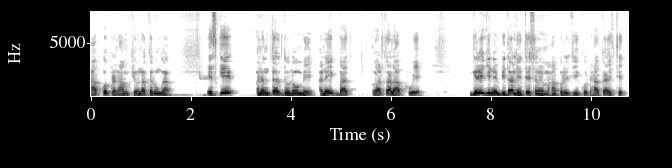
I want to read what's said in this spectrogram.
आपको प्रणाम क्यों न करूँगा? इसके अनंतर दोनों में अनेक बात वार्तालाप हुए। गिरिजी ने विदा लेते समय महापुरुष जी को ढाका स्थित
